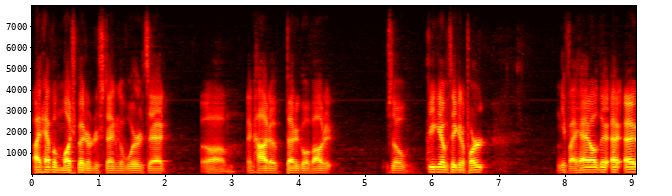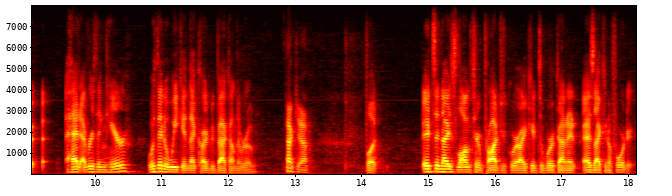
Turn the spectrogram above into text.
I'd have a much better understanding of where it's at, um, and how to better go about it. So being able to take it apart, if I had all the, I, I had everything here within a weekend, that car would be back on the road. Heck yeah. But it's a nice long term project where I get to work on it as I can afford it.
